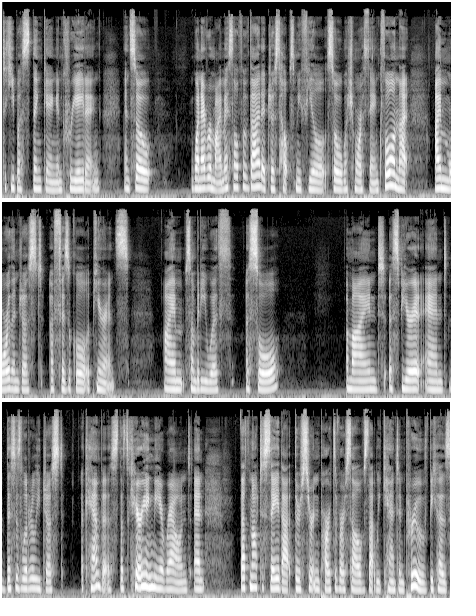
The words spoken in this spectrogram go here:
to keep us thinking and creating. And so when I remind myself of that, it just helps me feel so much more thankful and that I'm more than just a physical appearance. I'm somebody with a soul a mind, a spirit, and this is literally just a canvas that's carrying me around. And that's not to say that there's certain parts of ourselves that we can't improve because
